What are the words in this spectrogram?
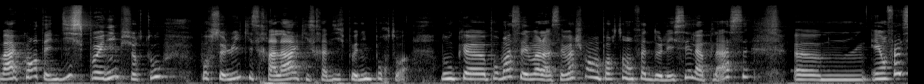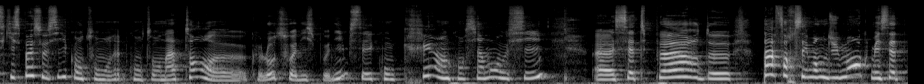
vacante et disponible surtout pour celui qui sera là et qui sera disponible pour toi. Donc euh, pour moi c'est voilà, c'est vachement important en fait de laisser la place. Euh, et en fait ce qui se passe aussi quand on, attend euh, que l'autre soit disponible, c'est qu'on crée inconsciemment aussi cette peur de, pas forcément du manque, mais cette,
